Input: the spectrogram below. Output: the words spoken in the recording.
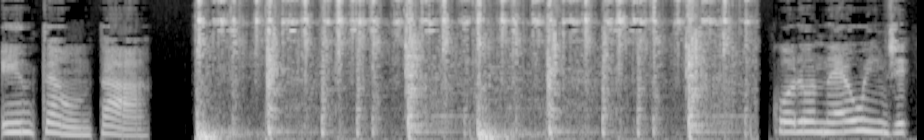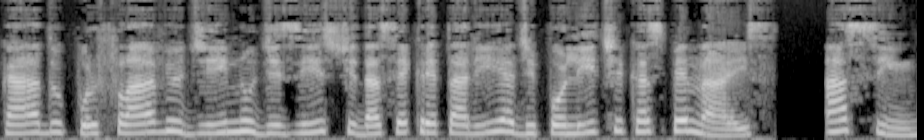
Então tá. Coronel indicado por Flávio Dino desiste da Secretaria de Políticas Penais. Assim,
